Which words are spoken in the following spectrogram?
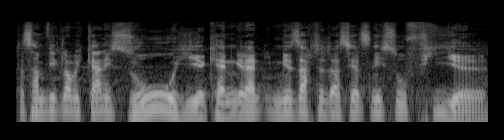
Das haben wir, glaube ich, gar nicht so hier kennengelernt. Mir sagte das jetzt nicht so viel.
